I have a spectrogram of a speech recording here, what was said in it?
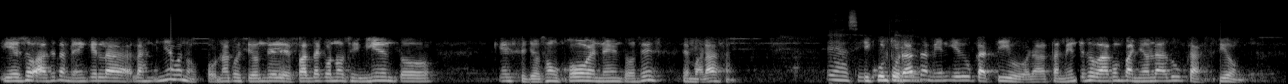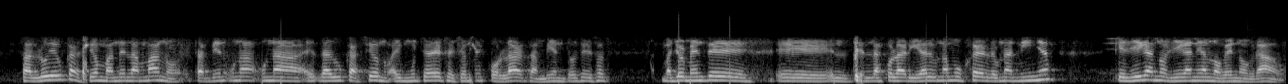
y eso hace también que la, las niñas, bueno, por una cuestión de falta de conocimiento, qué sé yo, son jóvenes, entonces se embarazan. Es así. Y cultural que- también y educativo, ¿verdad? También eso va acompañado de la educación. Salud y educación van de la mano. También una, una, la educación, hay mucha deserción escolar también, entonces eso mayormente eh, la escolaridad de una mujer, de una niña, que llega no llega ni al noveno grado.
